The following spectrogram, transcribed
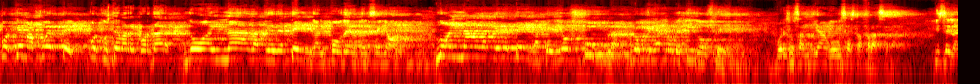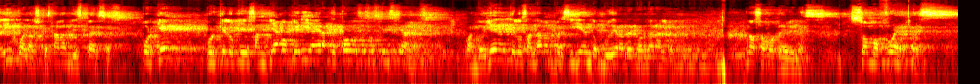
¿Por qué más fuerte? Porque usted va a recordar, no hay nada que detenga el poder del Señor. No hay nada que detenga que Dios cumpla lo que le ha prometido a usted. Por eso Santiago usa esta frase. Y se la dijo a los que estaban dispersos. ¿Por qué? Porque lo que Santiago quería era que todos esos cristianos, cuando oyeran que los andaban persiguiendo, pudieran recordar algo. No somos débiles, somos fuertes,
